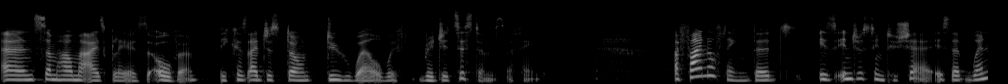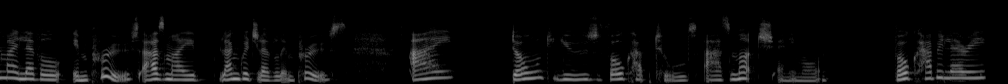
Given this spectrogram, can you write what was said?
and somehow my eyes glaze over because I just don't do well with rigid systems I think a final thing that is interesting to share is that when my level improves as my language level improves I don't use vocab tools as much anymore vocabulary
